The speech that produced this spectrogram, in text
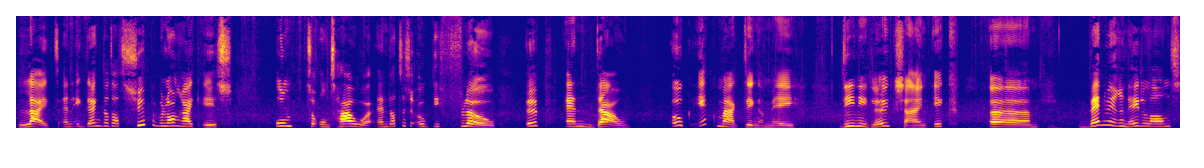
lijkt. En ik denk dat dat super belangrijk is om te onthouden. En dat is ook die flow, up en down. Ook ik maak dingen mee die niet leuk zijn. Ik uh, ben weer in Nederland.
